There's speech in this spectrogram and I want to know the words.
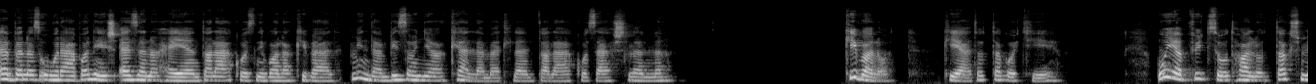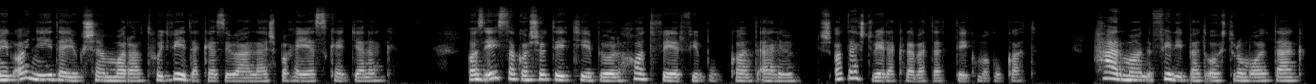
Ebben az órában és ezen a helyen találkozni valakivel minden bizonyal kellemetlen találkozás lenne. Ki van ott? kiáltotta Gotyé. Újabb fügyszót hallottak, s még annyi idejük sem maradt, hogy védekező állásba helyezkedjenek. Az éjszaka sötétjéből hat férfi bukkant elő, s a testvérek levetették magukat. Hárman Filipet ostromolták,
